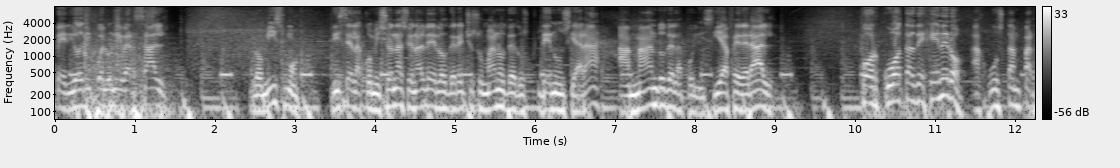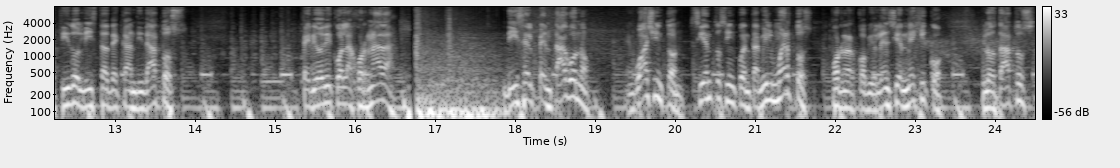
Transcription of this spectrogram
Periódico El Universal. Lo mismo, dice la Comisión Nacional de los Derechos Humanos denunciará a mandos de la Policía Federal. Por cuotas de género, ajustan partidos listas de candidatos. Periódico La Jornada. Dice el Pentágono, en Washington, 150 mil muertos por narcoviolencia en México. Los datos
